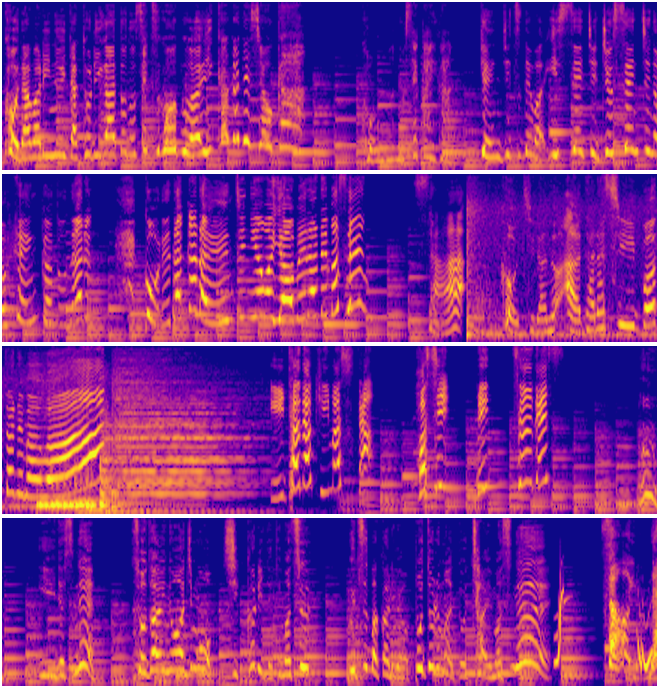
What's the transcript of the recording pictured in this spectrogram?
すこだわり抜いたトリガーとの接合部はいかがでしょうかコンマの世界が現実では1センチ10センチの変化となるこれだからエンジニアはやめられませんさあこちらの新しいボトルマンはいただきました星3つですうんいいですね。素材の味もしっかり出てます。打つばかりはボトルマンとちゃいますね。そうよね。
